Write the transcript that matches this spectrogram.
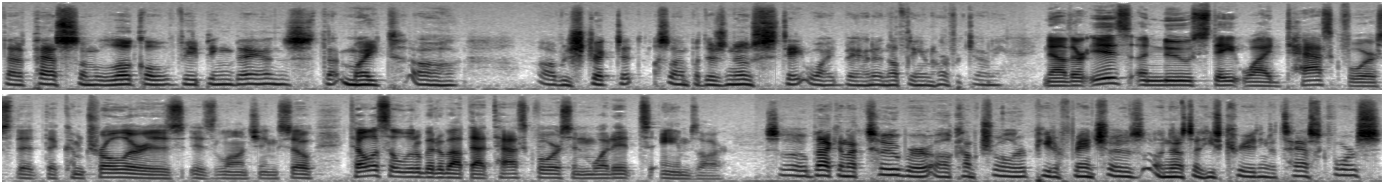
that have passed some local vaping bans that might uh, uh, restrict it some, but there's no statewide ban and nothing in Harford County. Now there is a new statewide task force that the comptroller is is launching. So tell us a little bit about that task force and what its aims are. So back in October, uh, Comptroller Peter Franchot announced that he's creating a task force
